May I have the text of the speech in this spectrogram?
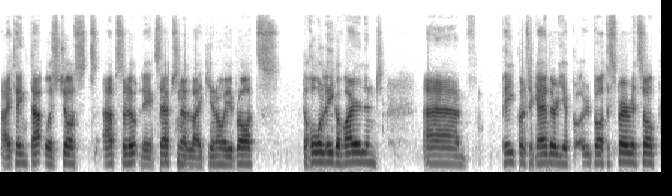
I think that was just absolutely exceptional. Like you know, you brought the whole League of Ireland um, people together. You brought the spirits up.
